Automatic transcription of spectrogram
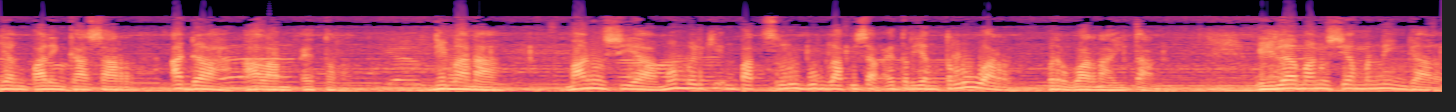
yang paling kasar adalah alam eter, di mana manusia memiliki empat selubung lapisan eter yang terluar berwarna hitam. Bila manusia meninggal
